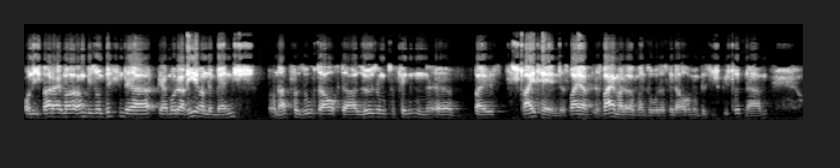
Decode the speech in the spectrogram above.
Und ich war da immer irgendwie so ein bisschen der, der moderierende Mensch und habe versucht, auch da Lösungen zu finden äh, bei Streithähnen. Das war ja, das war ja mal irgendwann so, dass wir da auch immer ein bisschen gestritten haben.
